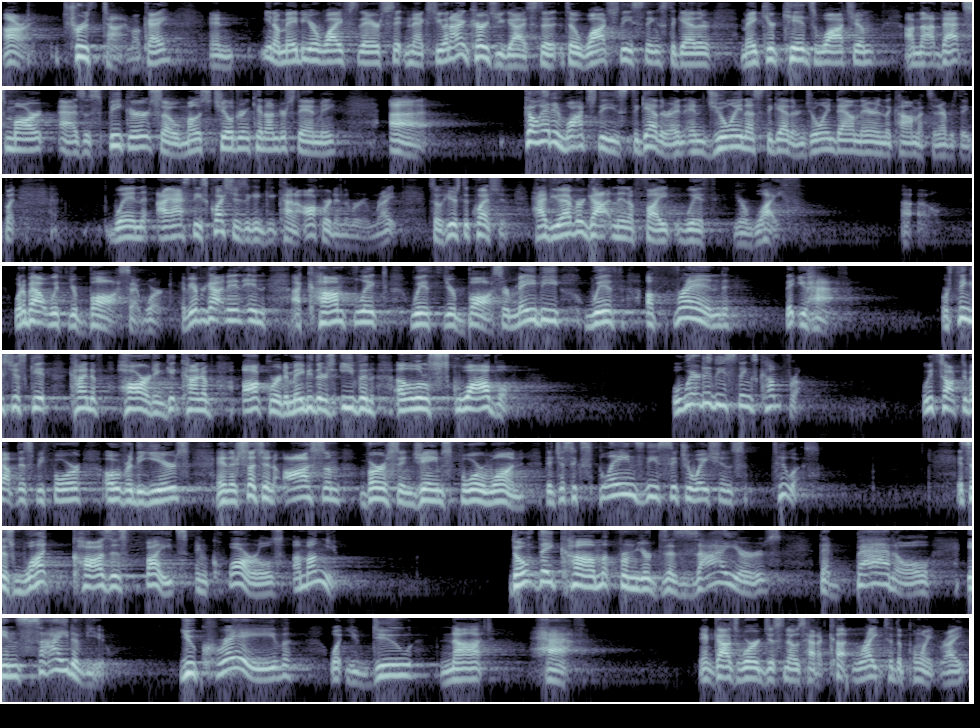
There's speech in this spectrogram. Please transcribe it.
All right, truth time, okay? And, you know, maybe your wife's there sitting next to you. And I encourage you guys to, to watch these things together. Make your kids watch them. I'm not that smart as a speaker, so most children can understand me. Uh, go ahead and watch these together and, and join us together and join down there in the comments and everything. But when I ask these questions, it can get kind of awkward in the room, right? So here's the question Have you ever gotten in a fight with your wife? Uh oh. What about with your boss at work? Have you ever gotten in, in a conflict with your boss or maybe with a friend that you have? Or things just get kind of hard and get kind of awkward, and maybe there's even a little squabble. Well, where do these things come from? We've talked about this before over the years, and there's such an awesome verse in James 4 1 that just explains these situations to us. It says, What causes fights and quarrels among you? Don't they come from your desires that battle inside of you? You crave what you do not have. And God's word just knows how to cut right to the point, right?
